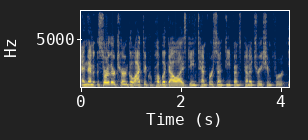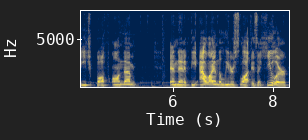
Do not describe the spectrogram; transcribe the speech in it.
And then at the start of their turn, Galactic Republic allies gain 10% defense penetration for each buff on them. And then if the ally in the leader slot is a healer,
